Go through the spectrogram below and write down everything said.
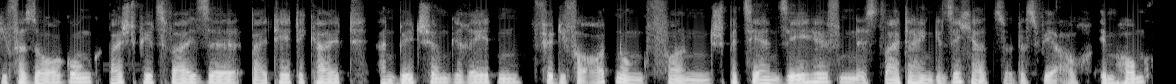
Die Versorgung beispielsweise bei Tätigkeit an Bildschirmgeräten für die Verordnung von speziellen Sehhilfen ist weiterhin gesichert, so dass wir auch im Homeoffice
